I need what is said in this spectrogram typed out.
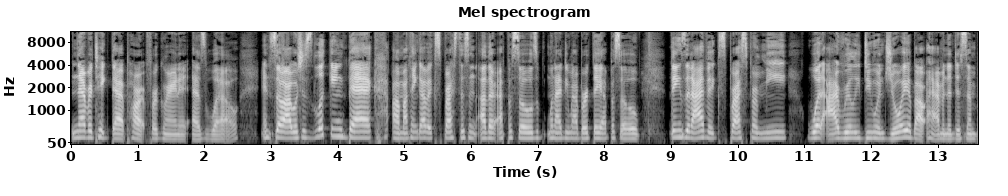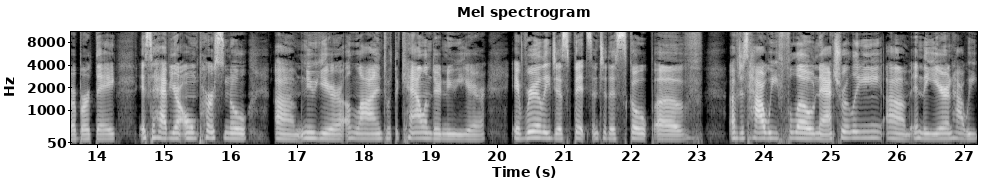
never take that part for granted as well. And so I was just looking back. Um, I think I've expressed this in other episodes when I do my birthday episode, things that I've expressed for me. What I really do enjoy about having a December birthday is to have your own personal um, New Year aligned with the calendar New Year. It really just fits into the scope of of just how we flow naturally um, in the year and how we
